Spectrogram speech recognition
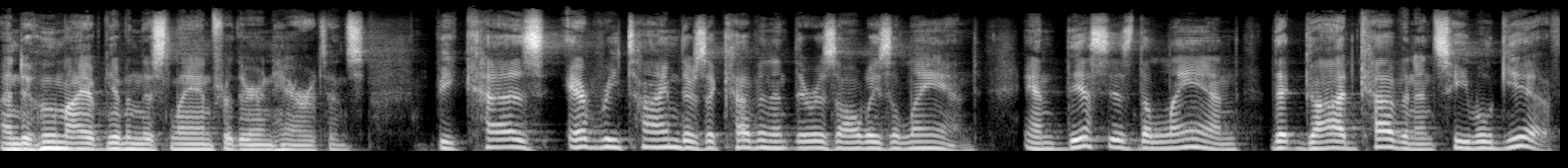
unto whom I have given this land for their inheritance. Because every time there's a covenant, there is always a land. And this is the land that God covenants he will give.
